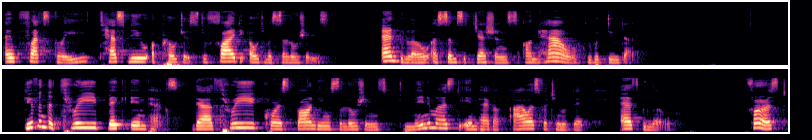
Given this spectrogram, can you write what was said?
and flexibly test new approaches to find the ultimate solutions and below are some suggestions on how you would do that. Given the three big impacts, there are three corresponding solutions to minimize the impact of iOS 14 update as below. First,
